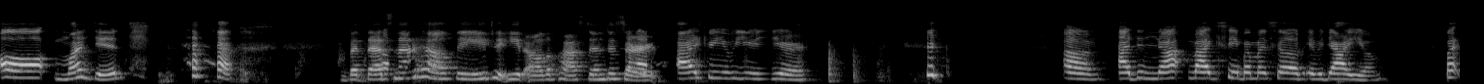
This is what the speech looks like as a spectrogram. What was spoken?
all wanted. But that's not healthy to eat all the pasta and dessert. I agree with you here. um, I did not like sitting by myself in the dining room. But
